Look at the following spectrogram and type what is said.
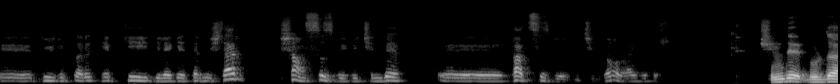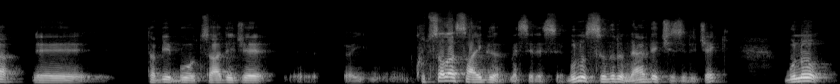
e, duydukları tepkiyi dile getirmişler. Şanssız bir biçimde, e, tatsız bir biçimde olay budur. Şimdi burada e, tabii bu sadece e, kutsala saygı meselesi. Bunun sınırı nerede çizilecek? Bunu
